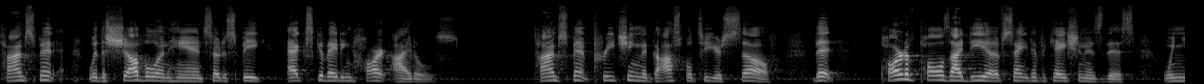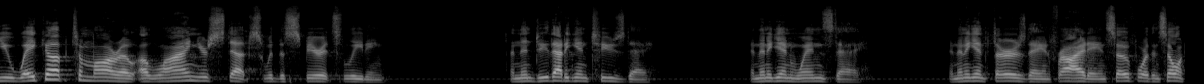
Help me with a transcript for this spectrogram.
Time spent with a shovel in hand, so to speak, excavating heart idols. Time spent preaching the gospel to yourself. That part of Paul's idea of sanctification is this when you wake up tomorrow, align your steps with the Spirit's leading. And then do that again Tuesday. And then again Wednesday. And then again Thursday and Friday and so forth and so on.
